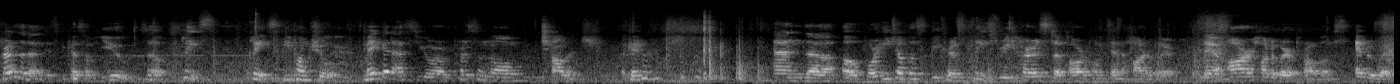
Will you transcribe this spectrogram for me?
president. It's because of you. So please, please be punctual. Make it as your personal challenge. Okay. And uh, oh, for each of the speakers, please rehearse the PowerPoint and the hardware. There are hardware problems everywhere.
